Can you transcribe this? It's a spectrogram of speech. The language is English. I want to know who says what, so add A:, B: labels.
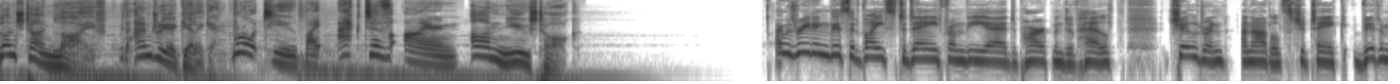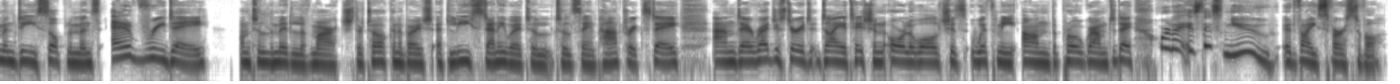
A: Lunchtime Live with Andrea Gilligan
B: Brought to you by Active Iron.
A: on Newstalk.
C: I was reading this advice today from the uh, Department of Health. Children and adults should take vitamin D supplements every day until the middle of March. They're talking about at least anyway till till St Patrick's Day. And uh, registered dietitian Orla Walsh is with me on the programme today. Orla, is this new advice first of all?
